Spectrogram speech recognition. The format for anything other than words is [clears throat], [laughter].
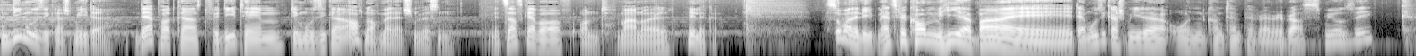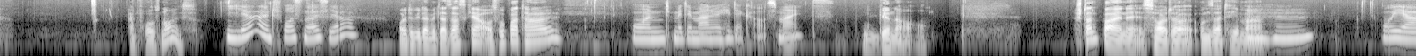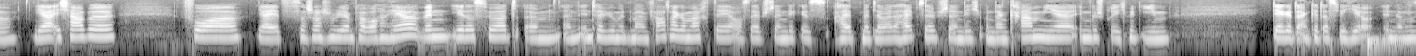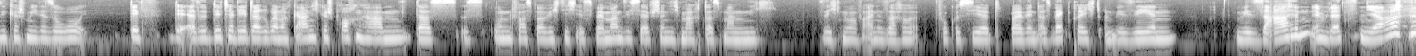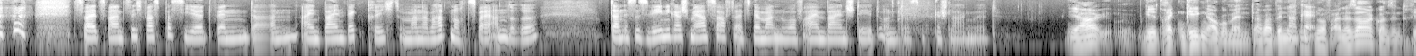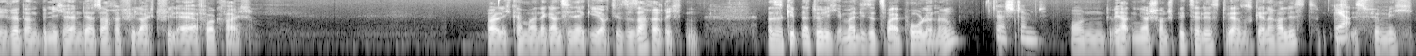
Die Musikerschmiede, der Podcast für die Themen, die Musiker auch noch managen müssen. Mit Saskia Worf und Manuel Hillecke. So, meine Lieben, herzlich willkommen hier bei der Musikerschmiede und Contemporary Brass Music. Ein frohes Neues. Ja, ein frohes neues Jahr. Heute wieder mit der Saskia aus Wuppertal. Und mit dem Manuel Hidecker aus Mainz. Genau. Standbeine ist heute unser Thema. Mhm. Oh ja. Ja, ich habe vor, ja, jetzt ist das schon wieder ein paar Wochen her, wenn ihr das hört, ähm, ein Interview mit meinem Vater gemacht, der ja auch selbstständig ist, halb mittlerweile halb selbstständig. Und dann kam mir im Gespräch mit ihm der Gedanke, dass wir hier in der Musikerschmiede so also detailliert darüber noch gar nicht gesprochen haben, dass es unfassbar wichtig ist, wenn man sich selbstständig macht, dass man nicht sich nur auf eine Sache fokussiert, weil wenn das wegbricht und wir sehen, wir sahen im letzten Jahr [laughs] 2020, was passiert, wenn dann ein Bein wegbricht und man aber hat noch zwei andere, dann ist es weniger schmerzhaft, als wenn man nur auf einem Bein steht und das geschlagen wird. Ja, direkt ein Gegenargument. Aber wenn ich okay. mich nur auf eine Sache konzentriere, dann bin ich ja in der Sache vielleicht viel eher erfolgreich. Weil ich kann meine ganze Energie auf diese Sache richten. Also es gibt natürlich immer diese zwei Pole, ne? Das stimmt. Und wir hatten ja schon Spezialist versus Generalist. Das ja. ist für mich,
